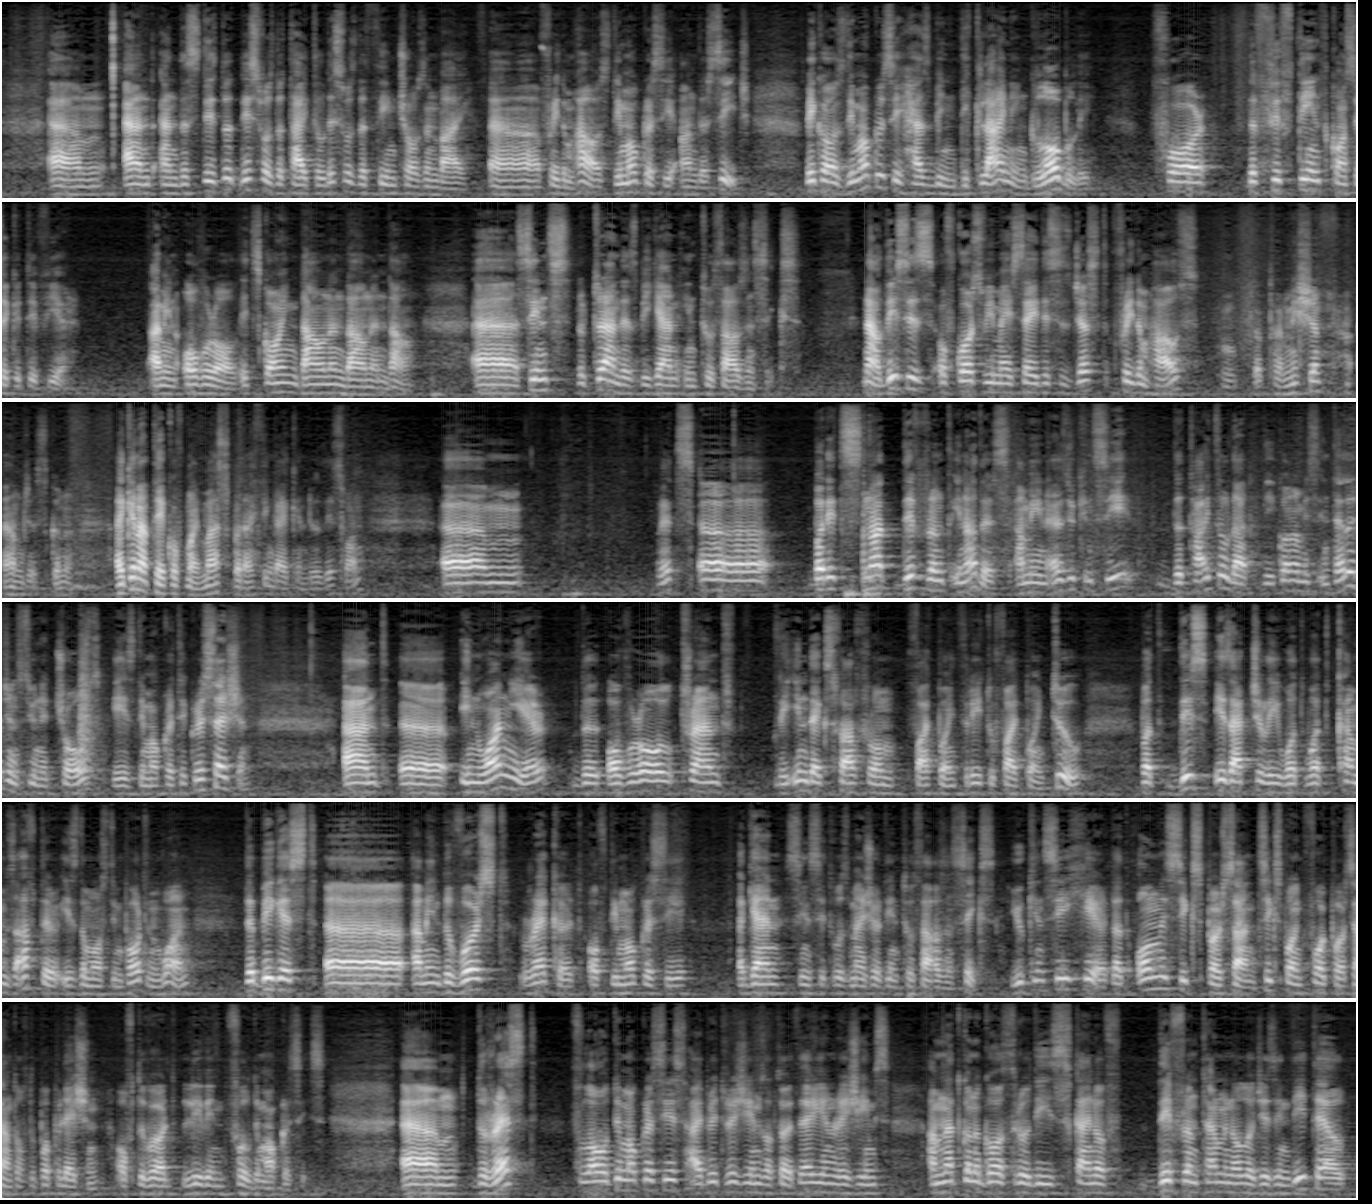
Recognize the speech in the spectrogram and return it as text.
Um, and and this, this, this, was the title, this was the theme chosen by uh, Freedom House, Democracy Under Siege. Because democracy has been declining globally for the 15th consecutive year. I mean, overall, it's going down and down and down uh, since the trend has began in 2006. Now, this is, of course, we may say this is just Freedom House. Mm, for permission, I'm just gonna. I cannot take off my mask, but I think I can do this one. Um, let's. Uh, but it's not different in others. I mean, as you can see, the title that the Economist Intelligence Unit chose is Democratic Recession. And uh, in one year, the overall trend, the index fell from 5.3 to 5.2. But this is actually what, what comes after is the most important one. The biggest, uh, I mean, the worst record of democracy again since it was measured in 2006. You can see here that only 6%, 6.4% of the population of the world live in full democracies. Um, the rest, flawed democracies, hybrid regimes, authoritarian regimes. I'm not going to go through these kind of different terminologies in detail.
